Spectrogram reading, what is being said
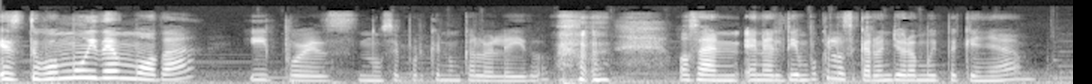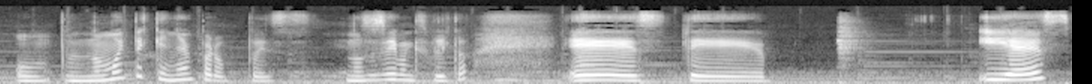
estuvo muy de moda y pues no sé por qué nunca lo he leído. o sea, en, el tiempo que lo sacaron yo era muy pequeña, o pues no muy pequeña, pero pues no sé si me explico. Este... Y es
